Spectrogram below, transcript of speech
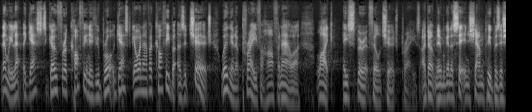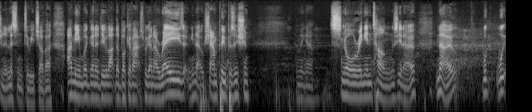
Then we let the guests go for a coffee. And if you brought a guest, go and have a coffee. But as a church, we're going to pray for half an hour like a spirit filled church prays. I don't mean we're going to sit in shampoo position and listen to each other. I mean, we're going to do like the book of Acts. We're going to raise, you know, shampoo position. And we go snoring in tongues, you know. No. We, we,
